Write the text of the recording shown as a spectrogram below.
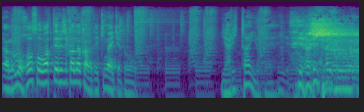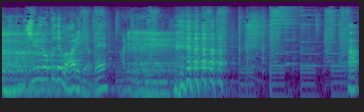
あのもう放送終わってる時間だからできないけどやりたいよね。やりたい。収録でもありだよね。ょありだね あ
